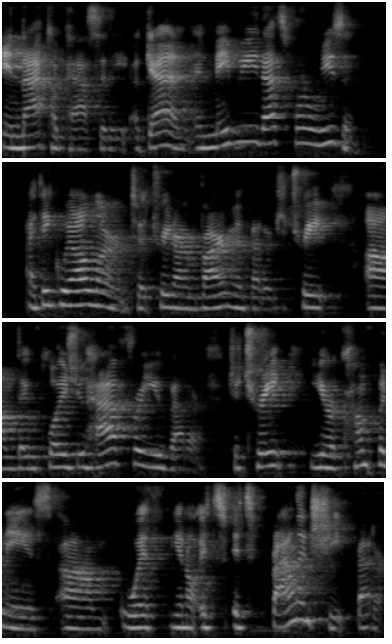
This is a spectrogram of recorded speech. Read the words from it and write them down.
in that capacity again. And maybe that's for a reason. I think we all learn to treat our environment better, to treat um, the employees you have for you better, to treat your companies um, with, you know, its its balance sheet better.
